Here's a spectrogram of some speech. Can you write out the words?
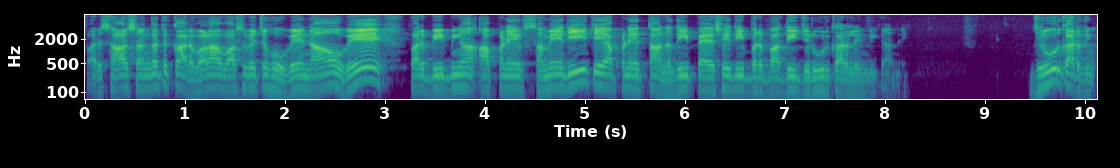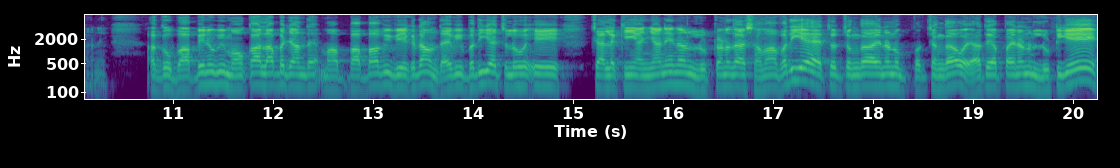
ਪਰ ਸਾਧ ਸੰਗਤ ਘਰ ਵਾਲਾ ਵਸ ਵਿੱਚ ਹੋਵੇ ਨਾ ਹੋਵੇ, ਪਰ ਬੀਬੀਆਂ ਆਪਣੇ ਸਮੇਂ ਦੀ ਤੇ ਆਪਣੇ ਧਨ ਦੀ, ਪੈਸੇ ਦੀ ਬਰਬਾਦੀ ਜ਼ਰੂਰ ਕਰ ਲੈਂਦੀਆਂ ਨੇ, ਜ਼ਰੂਰ ਕਰਦੀਆਂ ਨੇ। ਅੱਗੋਂ ਬਾਬੇ ਨੂੰ ਵੀ ਮੌਕਾ ਲੱਭ ਜਾਂਦਾ ਮਾ- ਬਾਬਾ ਵੀ ਵੇਖਦਾ ਹੁੰਦਾ ਵੀ ਵਧੀਆ, ਚਲੋ ਇਹ ਚੱਲ ਕੇ ਆਈਆਂ ਨੇ, ਇਹਨਾਂ ਨੂੰ ਲੁੱਟਣ ਦਾ ਸਮਾਂ ਵਧੀਆ ਹੈ ਤੇ ਚੰਗਾ ਇਹਨਾਂ ਨੂੰ ਚੰਗਾ ਹੋਇਆ ਤੇ ਆਪਾਂ ਇਹਨਾਂ ਨੂੰ ਲੁੱਟੀਏ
